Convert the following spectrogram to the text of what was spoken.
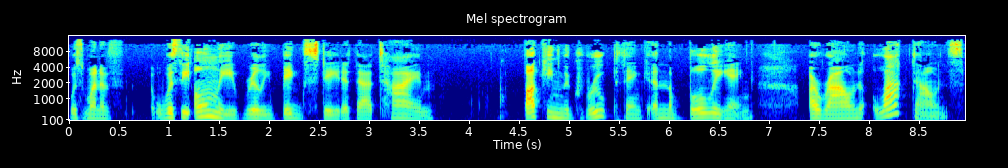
was one of was the only really big state at that time bucking the groupthink and the bullying around lockdowns.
